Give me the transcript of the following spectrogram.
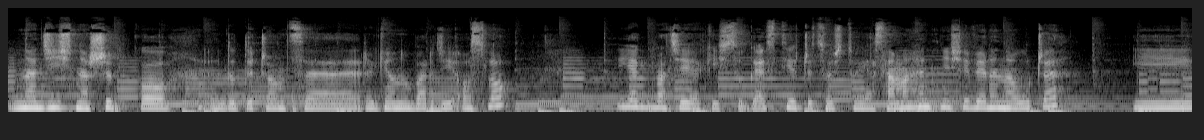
na dziś, na szybko, dotyczące regionu bardziej Oslo. Jak macie jakieś sugestie czy coś, to ja sama chętnie się wiele nauczę. I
